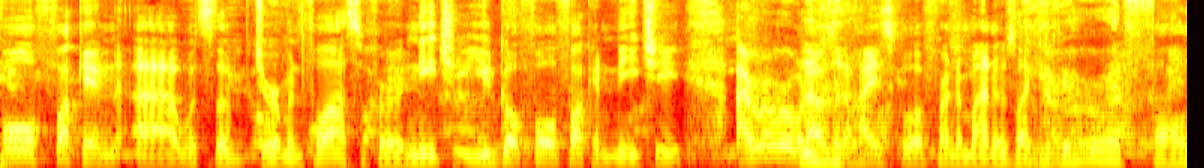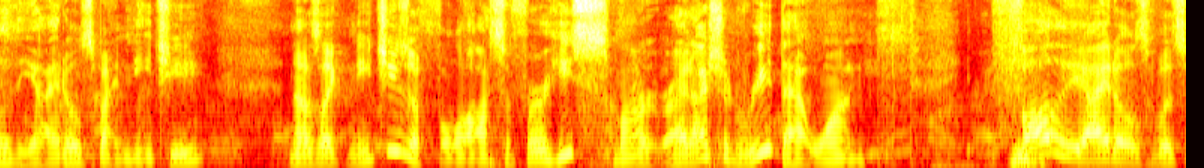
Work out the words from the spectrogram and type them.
full fucking uh, what's the German philosopher Nietzsche? You'd go full fucking Nietzsche. I remember when I was in high school, a friend of mine was like, "Have you ever read Fall of the Idols by Nietzsche?" And I was like, "Nietzsche's a philosopher. He's smart, right? I should read that one." Fall of the Idols was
